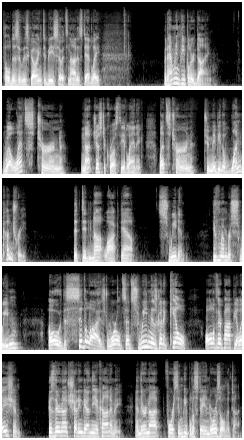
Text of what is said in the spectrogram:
told us it was going to be, so it's not as deadly. But how many people are dying? Well, let's turn not just across the Atlantic, let's turn to maybe the one country that did not lock down Sweden. You remember Sweden? Oh, the civilized world said Sweden is going to kill all of their population because they're not shutting down the economy and they're not forcing people to stay indoors all the time.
